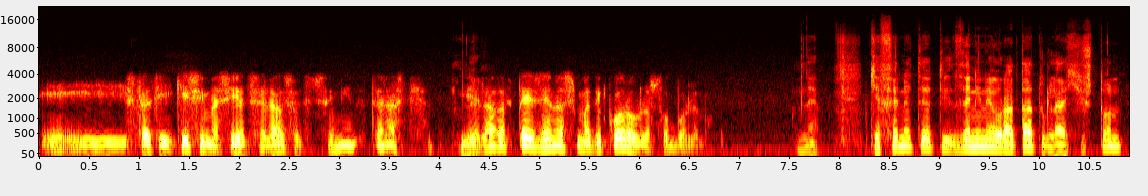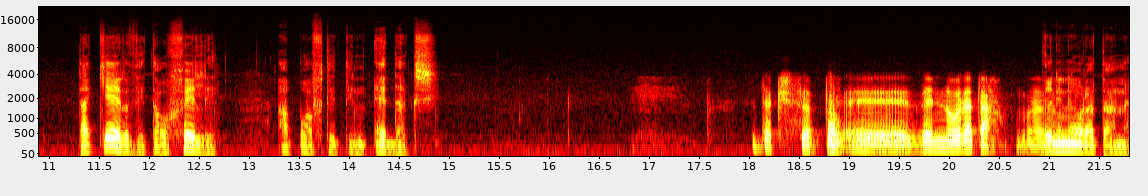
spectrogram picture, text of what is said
Η στρατηγική σημασία της Ελλάδας αυτή τη στιγμή είναι τεράστια. Η ναι. Ελλάδα παίζει ένα σημαντικό ρόλο στον πόλεμο. Ναι. Και φαίνεται ότι δεν είναι ορατά τουλάχιστον τα κέρδη, τα ωφέλη από αυτή την ένταξη. Εντάξει, ε, δεν είναι ορατά. Δεν είναι ορατά, ναι.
